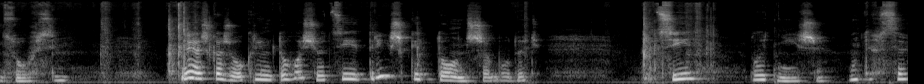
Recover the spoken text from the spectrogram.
Зовсім. Ну, я ж кажу, окрім того, що ці трішки тонше будуть, ці плотніші. От і все.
